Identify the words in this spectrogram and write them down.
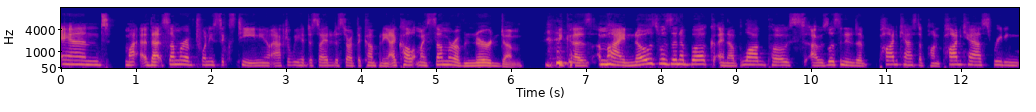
And my that summer of 2016, you know, after we had decided to start the company, I call it my summer of nerddom because my nose was in a book and a blog post. I was listening to podcast upon podcast, reading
